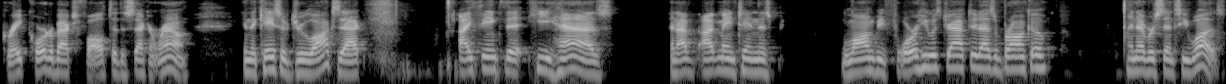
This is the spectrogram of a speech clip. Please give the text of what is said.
great quarterbacks fall to the second round. In the case of Drew Lock, Zach, I think that he has, and I've, I've maintained this long before he was drafted as a Bronco and ever since he was,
